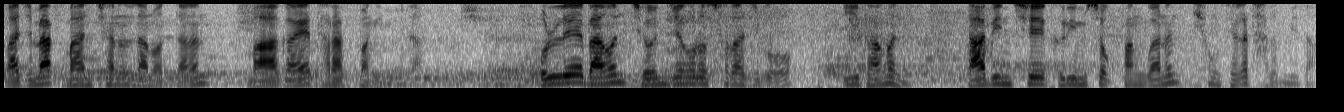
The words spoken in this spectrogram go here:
마지막 만찬을 나눴다는 마가의 다락방입니다. 본래의 방은 전쟁으로 사라지고 이 방은 다빈치의 그림 속 방과는 형태가 다릅니다.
